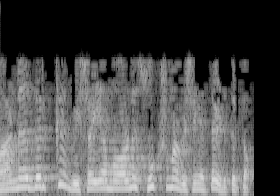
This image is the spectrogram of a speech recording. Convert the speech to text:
மனதிற்கு விஷயமான சூக்ம விஷயத்தை எடுத்துட்டோம்.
